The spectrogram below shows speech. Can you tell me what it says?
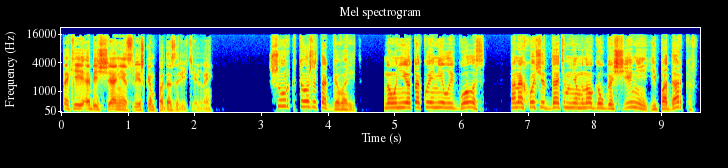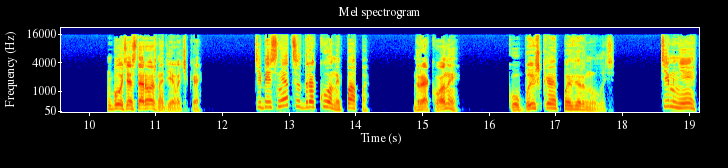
Такие обещания слишком подозрительны». «Шурк тоже так говорит. Но у нее такой милый голос. Она хочет дать мне много угощений и подарков». «Будь осторожна, девочка». «Тебе снятся драконы, папа?» «Драконы?» Кубышка повернулась. «Темнеет»,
